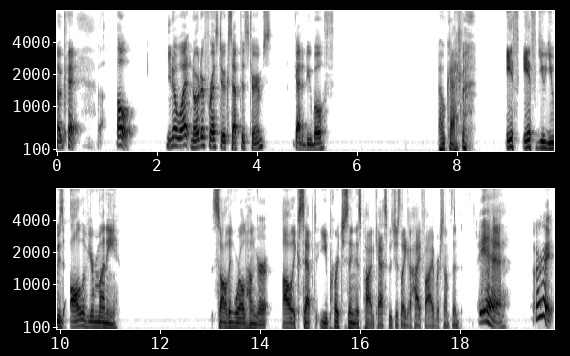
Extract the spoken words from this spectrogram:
Okay. Oh, you know what? In order for us to accept his terms, you got to do both. Okay. if if you use all of your money solving world hunger, I'll accept you purchasing this podcast with just like a high five or something. Yeah. All right.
